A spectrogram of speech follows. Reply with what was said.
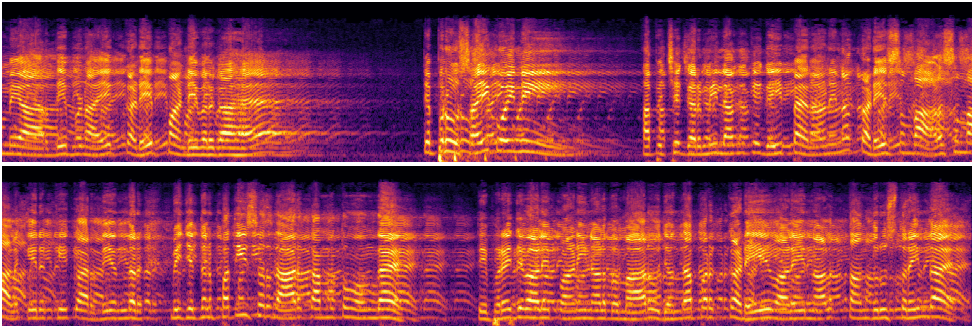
ਘਮਿਆਰ ਦੇ ਬਣਾਏ ਘੜੇ ਭਾਂਡੇ ਵਰਗਾ ਹੈ। ਤੇ ਭਰੋਸਾ ਹੀ ਕੋਈ ਨਹੀਂ। ਆ ਪਿੱਛੇ ਗਰਮੀ ਲੰਘ ਕੇ ਗਈ, ਭੈਣਾਂ ਨੇ ਨਾ ਘੜੇ ਸੰਭਾਲ ਸੰਭਾਲ ਕੇ ਰੱਖੇ ਘਰ ਦੇ ਅੰਦਰ, ਵੀ ਜਿੱਦਣ ਪਤੀ ਸਰਦਾਰ ਕੰਮ ਤੋਂ ਆਉਂਦਾ ਹੈ ਤੇ ਫਰਿੱਜ ਵਾਲੇ ਪਾਣੀ ਨਾਲ ਬਿਮਾਰ ਹੋ ਜਾਂਦਾ, ਪਰ ਘੜੇ ਵਾਲੇ ਨਾਲ ਤੰਦਰੁਸਤ ਰਹਿੰਦਾ ਹੈ।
